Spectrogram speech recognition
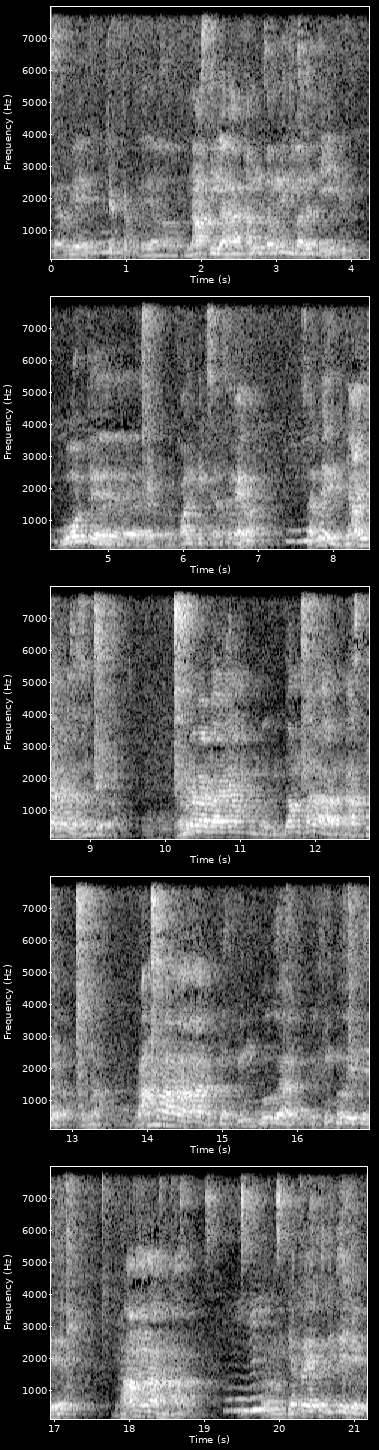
सर्वे नास्तिकाः तमिळ् तमिळ् इति वदन्ति वोट् पालिटिक्स् अर्थमेव सर्वे ज्ञानिनः न सन्ति एव। कन्नडभाषायां विद्वांसः नास्ति एव। अधुना ब्राह्मणाः क- भव किं भवेत्? ब्राह्मणाः अ, यत्र यत्र दिग्देशे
